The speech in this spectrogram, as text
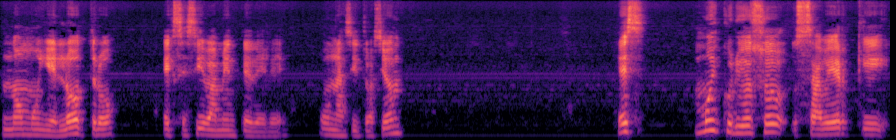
no muy el otro, excesivamente de una situación. Es muy curioso saber que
